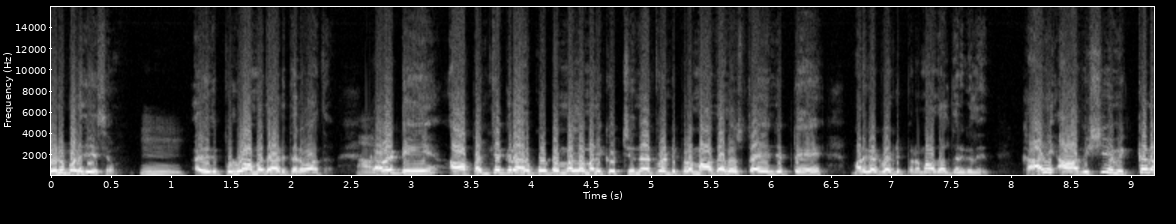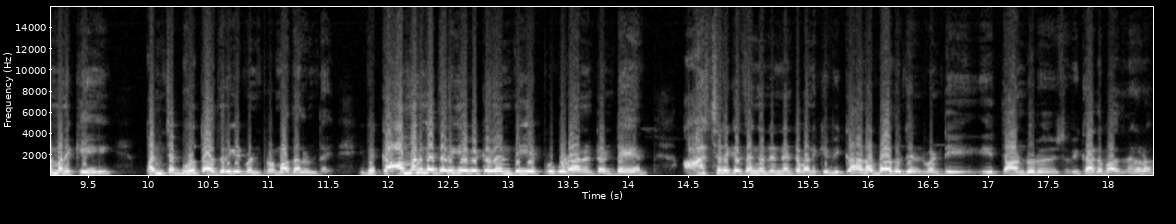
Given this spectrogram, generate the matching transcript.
నిరూపణ చేసాం అది పుల్వామా దాడి తర్వాత. కాబట్టి ఆ పంచగ్రహ కూటం వల్ల మనకి వచ్చినటువంటి ప్రమాదాలు వస్తాయని చెప్తే మనకి అటువంటి ప్రమాదాలు జరగలేదు. కానీ ఆ విషయం ఇక్కడ మనకి పంచభూతాలు జరిగేటువంటి ప్రమాదాలు ఉంటాయి. ఇవి కామన్గా జరిగేవి కదండి ఎప్పుడు కూడా ఏంటంటే ఆశ్చర్యక సంఘటన ఏంటంటే మనకి వికారాబాద్ జరిగినటువంటి ఈ తాండూరు వికారాబాద్ కూడా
